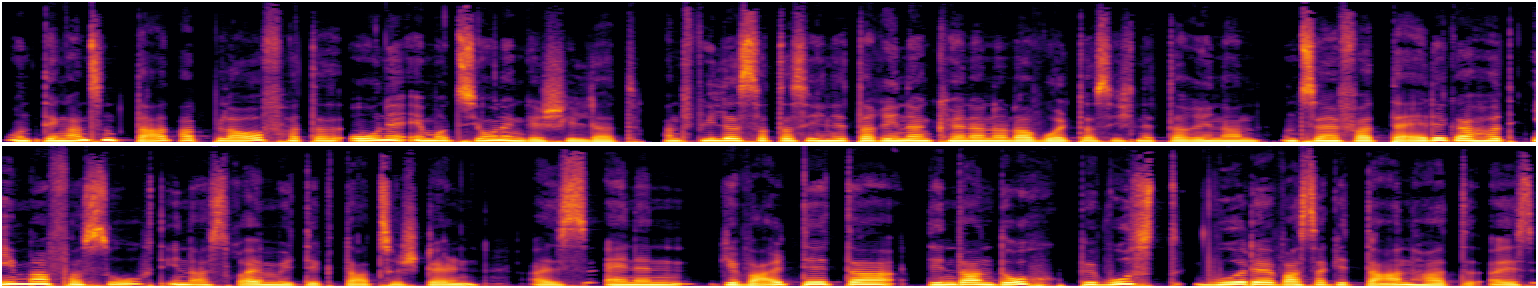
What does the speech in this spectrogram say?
Und den ganzen Tatablauf hat er ohne Emotionen geschildert. An vieles hat er sich nicht erinnern können oder wollte er sich nicht erinnern. Und sein Verteidiger hat immer versucht, ihn als reumütig darzustellen. Als einen Gewalttäter, den dann doch bewusst wurde, was er getan hat. Als,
